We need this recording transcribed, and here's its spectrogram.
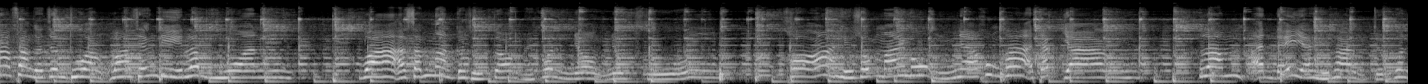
มาฟังก็จนทวงว่าเสียงดีลำมวน ว่าสำนวนก็ถูกต้องให้คนย่องยกสูง ขอให้สมหมายมุ่งอย่าคุ้มค่าจักอย่างลำอันใดอย่าให้พังจนคน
